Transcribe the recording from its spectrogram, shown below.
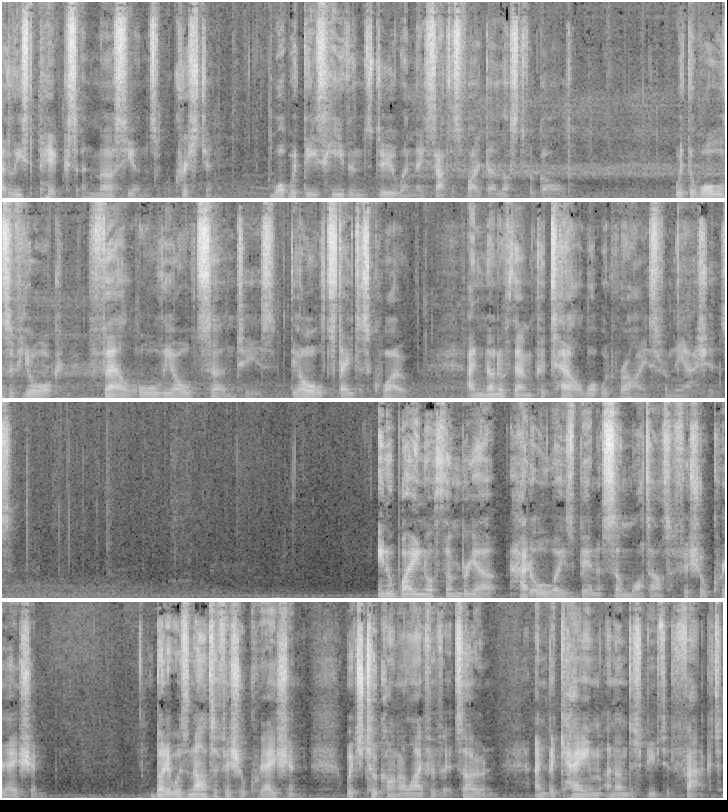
At least Picts and Mercians were Christian. What would these heathens do when they satisfied their lust for gold? With the walls of York fell all the old certainties, the old status quo, and none of them could tell what would rise from the ashes. In a way, Northumbria had always been a somewhat artificial creation. But it was an artificial creation which took on a life of its own and became an undisputed fact.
